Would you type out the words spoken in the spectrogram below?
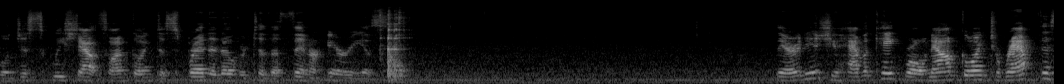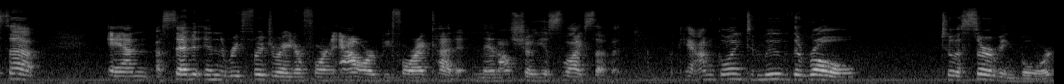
will just squeeze out, so I'm going to spread it over to the thinner areas. There it is, you have a cake roll. Now I'm going to wrap this up and uh, set it in the refrigerator for an hour before I cut it, and then I'll show you a slice of it. Okay, I'm going to move the roll to a serving board.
